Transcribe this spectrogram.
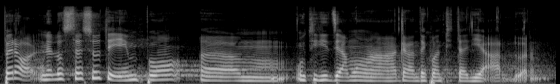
però nello stesso tempo um, utilizziamo una grande quantità di hardware.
